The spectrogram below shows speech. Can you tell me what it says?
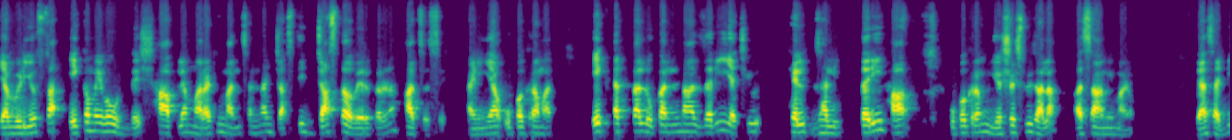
या व्हिडिओचा एकमेव उद्देश हा आपल्या मराठी माणसांना जास्तीत जास्त अवेअर करणं हाच असेल. आणि या उपक्रमात एक टक्का लोकांना जरी याची हेल्प झाली तरी हा उपक्रम यशस्वी झाला असं आम्ही मानू. त्यासाठी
